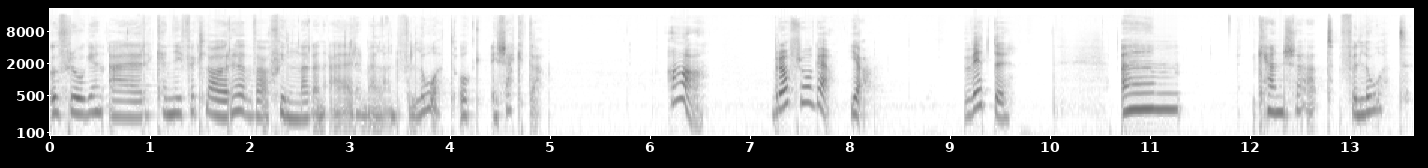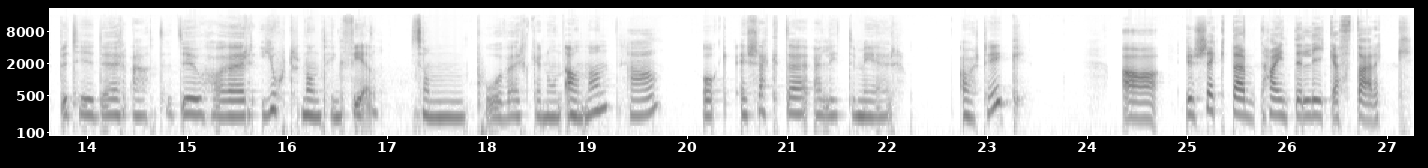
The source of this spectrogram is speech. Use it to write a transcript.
Och frågan är, kan ni förklara vad skillnaden är mellan förlåt och ursäkta? Ah, bra fråga. Ja. Vet du? Ehm, kanske att förlåt betyder att du har gjort någonting fel som påverkar någon annan. Ja. Och ursäkta är lite mer artig. ja. Ursäkta har inte lika stark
